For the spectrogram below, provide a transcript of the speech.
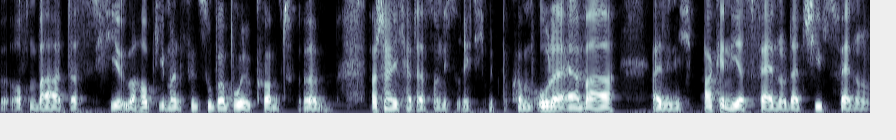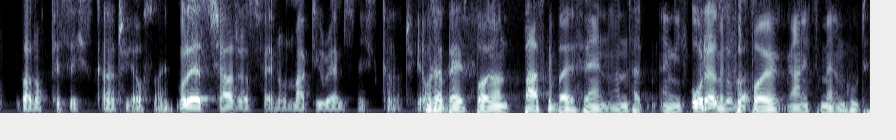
offenbar, dass hier überhaupt jemand für den Super Bowl kommt. Ähm, wahrscheinlich hat er es noch nicht so richtig mitbekommen. Oder er war, weiß ich nicht, Buccaneers-Fan oder Chiefs-Fan und war noch pissig, das kann natürlich auch sein. Oder er ist Chargers-Fan und mag die Rams nicht, das kann natürlich auch oder sein. Oder Baseball- und Basketball-Fan und hat eigentlich oder mit sowas. Football gar nichts mehr im Hut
